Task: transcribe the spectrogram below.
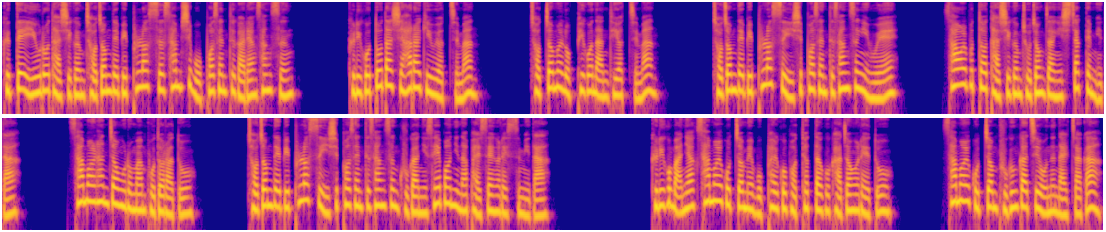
그때 이후로 다시금 저점 대비 플러스 35%가량 상승 그리고 또다시 하락 이후였지만 저점을 높이고 난 뒤였지만 저점 대비 플러스 20% 상승 이후에 4월부터 다시금 조정장이 시작됩니다. 3월 한정으로만 보더라도 저점 대비 플러스 20% 상승 구간이 3번이나 발생을 했습니다. 그리고 만약 3월 고점에 못 팔고 버텼다고 가정을 해도 3월 고점 부근까지 오는 날짜가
